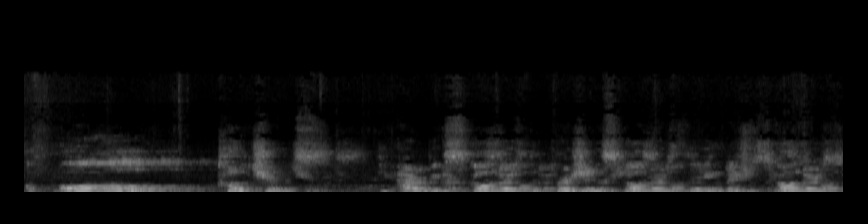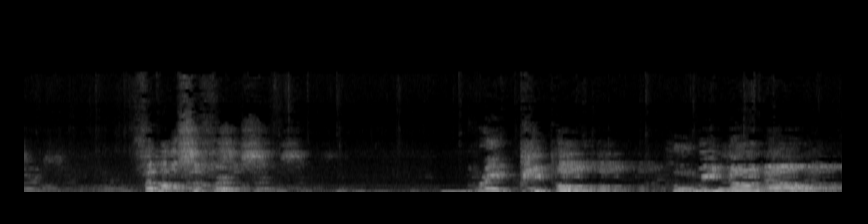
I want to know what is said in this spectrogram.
of all cultures the Arabic scholars, the Persian scholars, the English scholars, philosophers, great people who we know now.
